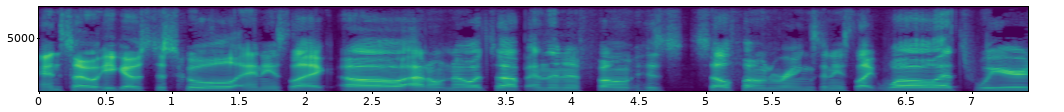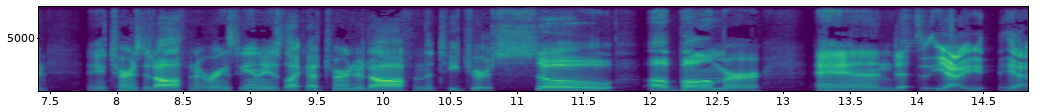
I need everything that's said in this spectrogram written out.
and so he goes to school and he's like, "Oh, I don't know what's up." And then a phone, his cell phone rings, and he's like, "Whoa, that's weird." And he turns it off, and it rings again. And he's like, "I turned it off." And the teacher is so a bummer. And yeah, yeah.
